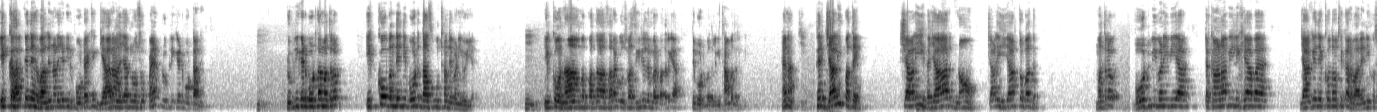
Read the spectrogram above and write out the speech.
ਇੱਕ ਹਲਕੇ ਦੇ ਹਵਾਲੇ ਨਾਲ ਜਿਹੜੀ ਰਿਪੋਰਟ ਹੈ ਕਿ 11965 ਡੁਪਲੀਕੇਟ ਵੋਟਾਂ ਨੇ। ਡੁਪਲੀਕੇਟ ਵੋਟ ਦਾ ਮਤਲਬ ਇੱਕੋ ਬੰਦੇ ਦੀ ਵੋਟ 10 ਬੂਥਾਂ ਤੇ ਬਣੀ ਹੋਈ ਹੈ। ਇੱਕੋ ਨਾਮ ਪਤਾ ਸਾਰਾ ਕੁਝ ਬਸ ਸੀਰੀਅਲ ਨੰਬਰ ਬਦਲ ਗਿਆ ਤੇ ਵੋਟ ਬਦਲ ਗਈ ਥਾਂ ਬਦਲ ਗਈ। ਹੈ ਨਾ? ਫਿਰ ਜਾਲੀ ਪਤੇ 40009 40000 ਤੋਂ ਵੱਧ। ਮਤਲਬ ਵੋਟ ਵੀ ਬਣੀ ਵੀ ਆ ਟਿਕਾਣਾ ਵੀ ਲਿਖਿਆ ਵਾ। ਜਾ ਕੇ ਦੇਖੋ ਤਾਂ ਉੱਥੇ ਘਰ ਬਾਰੇ ਨਹੀਂ ਕੁਝ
